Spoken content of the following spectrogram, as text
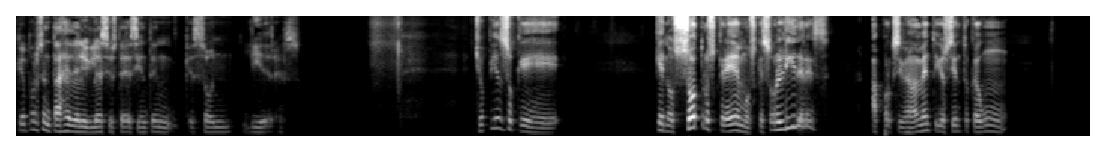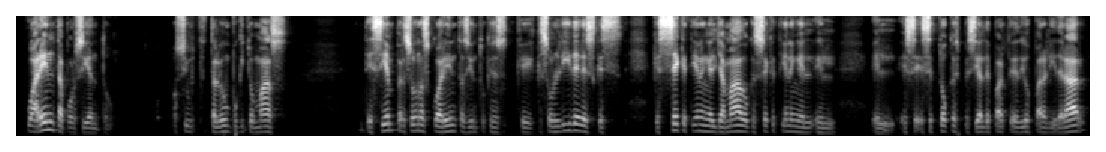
¿Qué porcentaje de la iglesia ustedes sienten que son líderes? Yo pienso que, que nosotros creemos que son líderes, aproximadamente yo siento que un 40%, o tal vez un poquito más, de 100 personas, 40 siento que, que, son líderes, que, que, sé que tienen el llamado, que sé que tienen el, el, el, ese, toque especial de parte de Dios para liderar.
